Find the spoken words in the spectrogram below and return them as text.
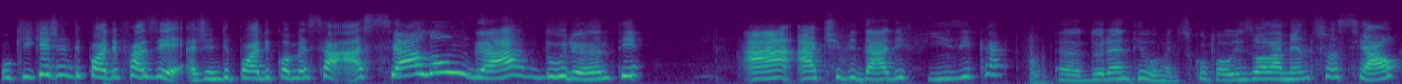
o que, que a gente pode fazer? A gente pode começar a se alongar durante a atividade física, durante o, desculpa, o isolamento social,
